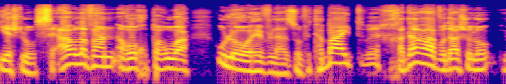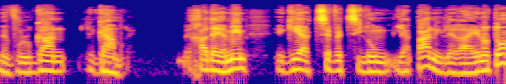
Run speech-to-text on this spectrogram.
יש לו שיער לבן ארוך ופרוע, הוא לא אוהב לעזוב את הבית, וחדר העבודה שלו מבולגן לגמרי. באחד הימים הגיע צוות צילום יפני לראיין אותו,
